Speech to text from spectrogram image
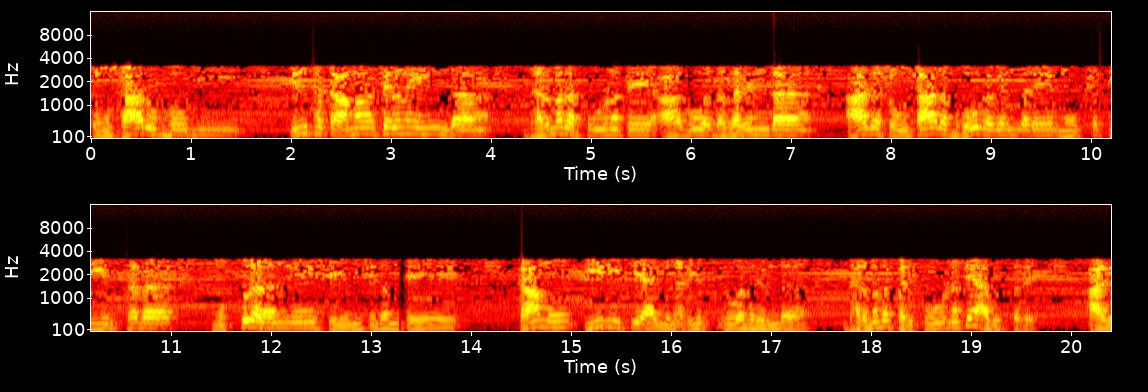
ಸಂಸಾರು ಭೋಗಿ. ಇಂಥ ಕಾಮಾಚರಣೆಯಿಂದ ಧರ್ಮದ ಪೂರ್ಣತೆ ಆಗುವುದರಿಂದ ಆಗ ಸಂಸಾರ ಭೋಗವೆಂದರೆ ಮೋಕ್ಷ ತೀರ್ಥದ ಮುತ್ತುಗಳನ್ನೇ ಸೇವಿಸಿದಂತೆ. ಕಾಮು ಈ ರೀತಿಯಾಗಿ ನಡೆಯುತ್ತಿರುವುದರಿಂದ ಧರ್ಮದ ಪರಿಪೂರ್ಣತೆ ಆಗುತ್ತದೆ. ಆಗ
